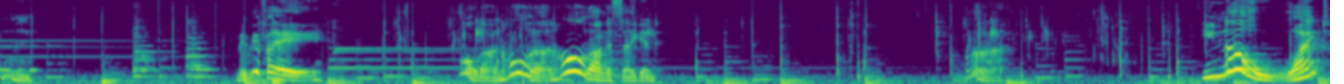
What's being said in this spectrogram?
Hmm. Maybe if I... Hold on, hold on, hold on a second. Huh. You know what?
